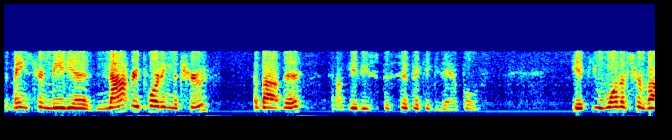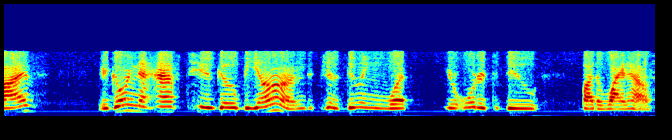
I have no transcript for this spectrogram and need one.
The mainstream media is not reporting the truth about this, and I'll give you specific examples. If you want to survive, you're going to have to go beyond just doing what you're ordered to do by the White House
